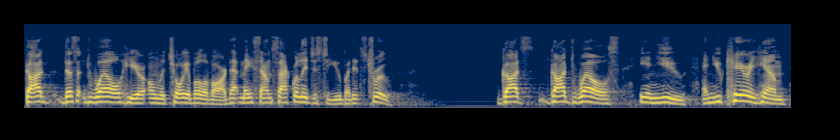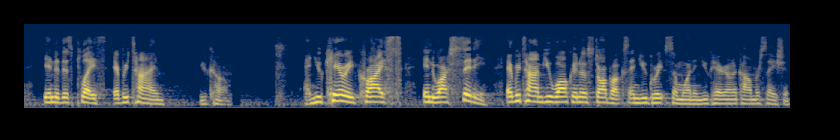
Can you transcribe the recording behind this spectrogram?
God doesn't dwell here on La Cholla Boulevard. That may sound sacrilegious to you, but it's true. God's, God dwells in you, and you carry him into this place every time you come. And you carry Christ into our city every time you walk into a Starbucks and you greet someone and you carry on a conversation.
